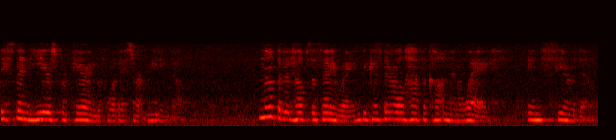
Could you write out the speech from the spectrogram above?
They spend years preparing before they start reading, though. Not that it helps us anyway, because they're all half a continent away, in Cyrodiil.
